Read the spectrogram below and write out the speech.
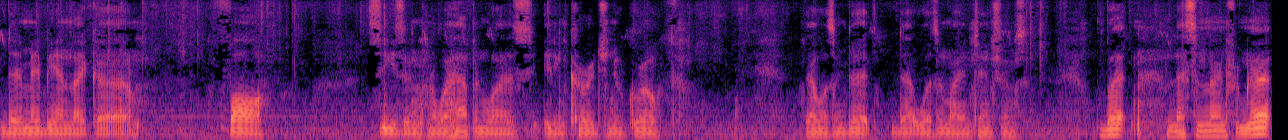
Did it maybe in like uh, fall season. And what happened was it encouraged new growth. That wasn't good. That wasn't my intentions. But lesson learned from that.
